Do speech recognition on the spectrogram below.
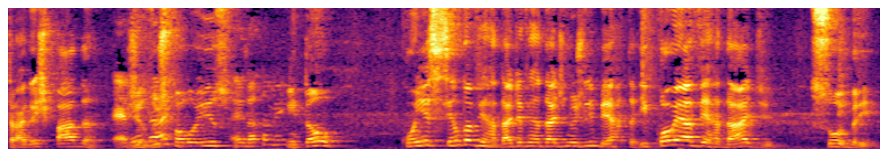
Traga a espada. É Jesus falou isso. É exatamente. Então, conhecendo a verdade, a verdade nos liberta. E qual é a verdade sobre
